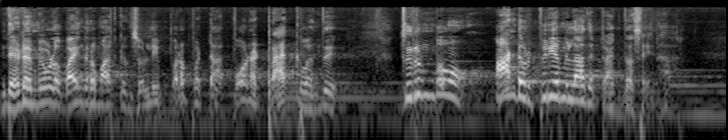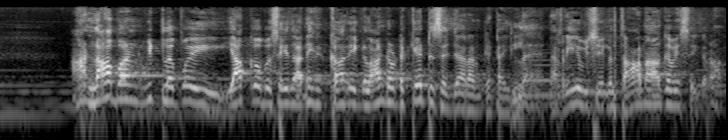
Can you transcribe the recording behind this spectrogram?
இந்த இடம் எவ்வளோ பயங்கரமாக இருக்குன்னு சொல்லி புறப்பட்டார். போன ட்ராக் வந்து திரும்பவும் ஆண்டவர் பிரியமில்லாத ட்ராக் தான் செய்தார். லாபான் வீட்டில் போய் யாக்கோபு செய்த அநேக காரியங்கள் ஆண்டவர்கிட்ட கேட்டு செஞ்சாரான்னு கேட்டால் இல்லை நிறைய விஷயங்கள் தானாகவே செய்கிறான்.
